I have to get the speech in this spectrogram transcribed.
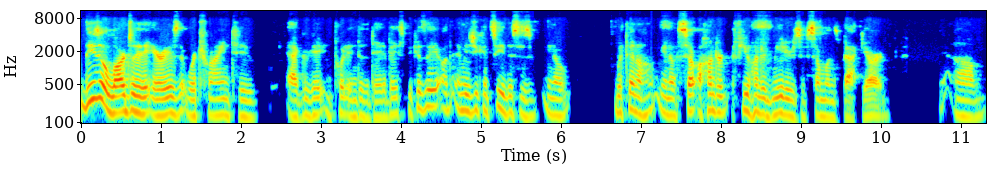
these are largely the areas that we're trying to aggregate and put into the database because they, I mean, as you can see, this is, you know, within a, you know, a hundred, a few hundred meters of someone's backyard. Um,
